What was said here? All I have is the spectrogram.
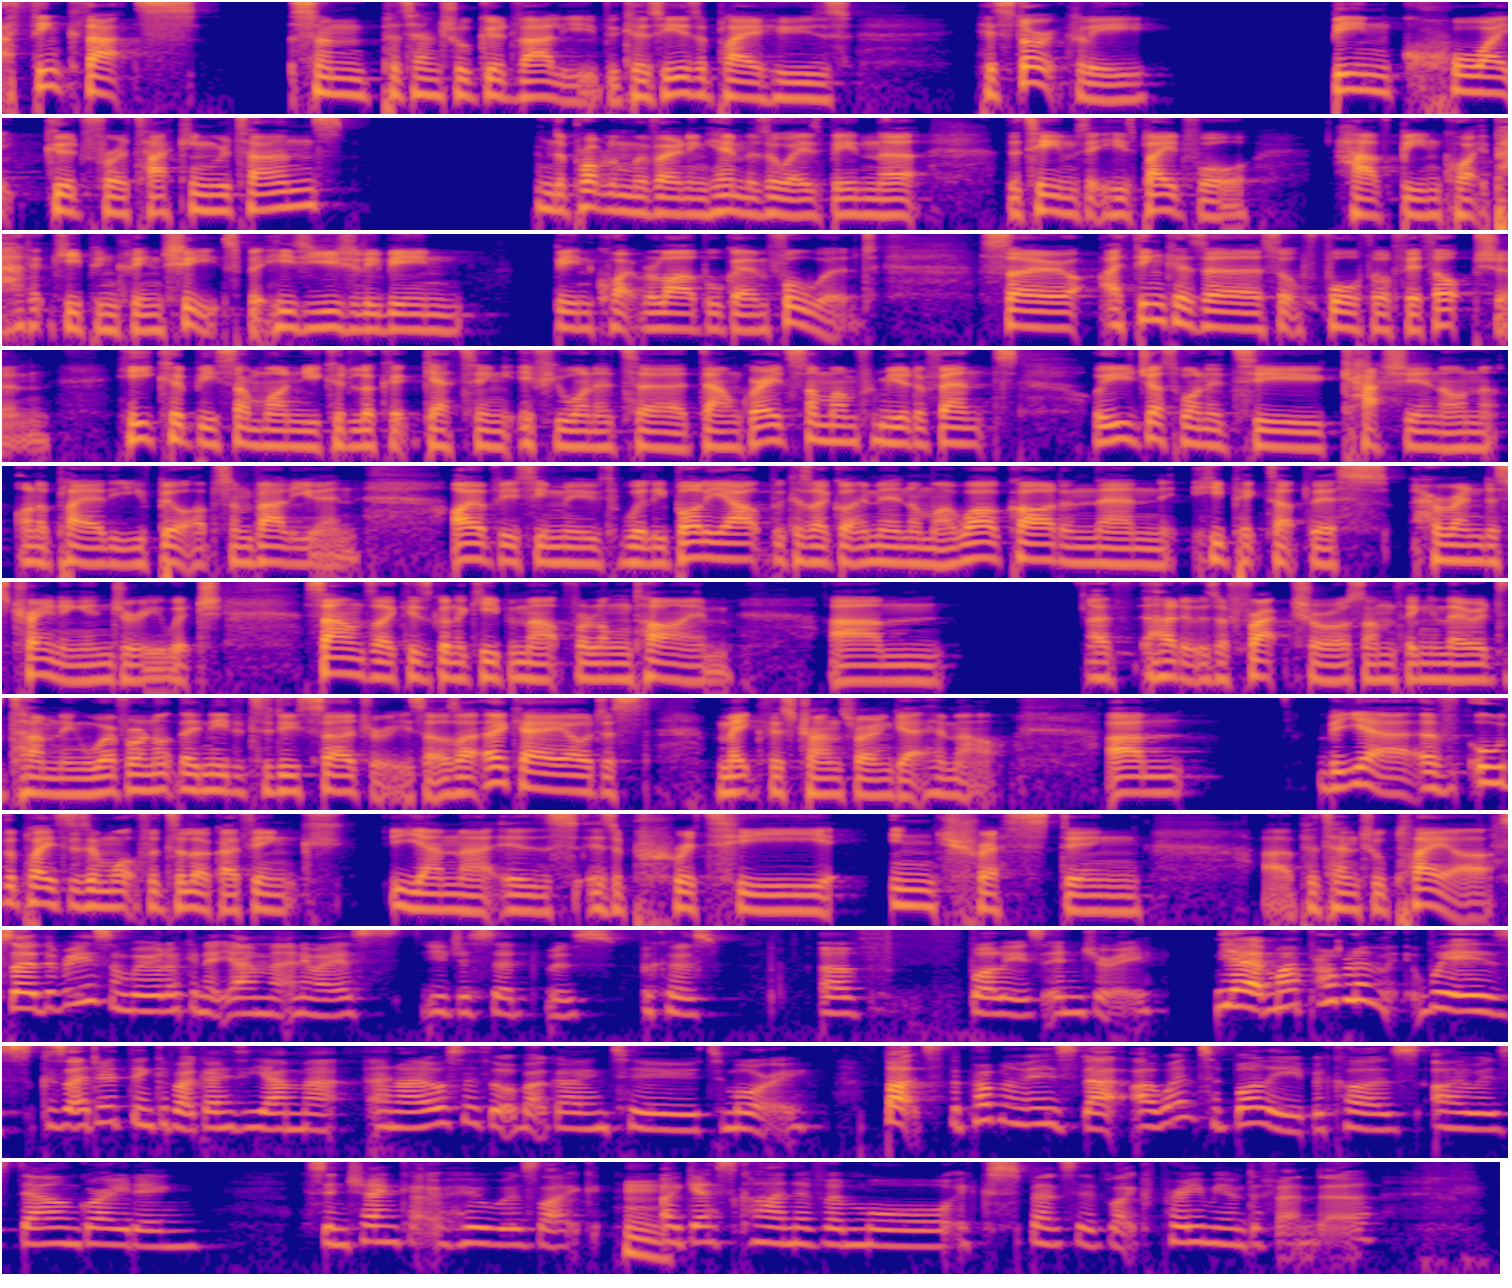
I think that's some potential good value because he is a player who's historically been quite good for attacking returns. And the problem with owning him has always been that the teams that he's played for have been quite bad at keeping clean sheets, but he's usually been been quite reliable going forward. So I think as a sort of fourth or fifth option, he could be someone you could look at getting if you wanted to downgrade someone from your defense or you just wanted to cash in on on a player that you've built up some value in. I obviously moved Willy Boly out because I got him in on my wild card and then he picked up this horrendous training injury which sounds like is going to keep him out for a long time. Um, I heard it was a fracture or something, and they were determining whether or not they needed to do surgery. So I was like, okay, I'll just make this transfer and get him out. Um, but yeah, of all the places in Watford to look, I think Janmaat is is a pretty interesting uh, potential player. So the reason we were looking at Janmaat anyway, as you just said, was because of Boly's injury. Yeah, my problem is because I did think about going to Janmaat, and I also thought about going to Tomori but the problem is that I went to Boly because I was downgrading Zinchenko, who was like, hmm. I guess, kind of a more expensive, like premium defender.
